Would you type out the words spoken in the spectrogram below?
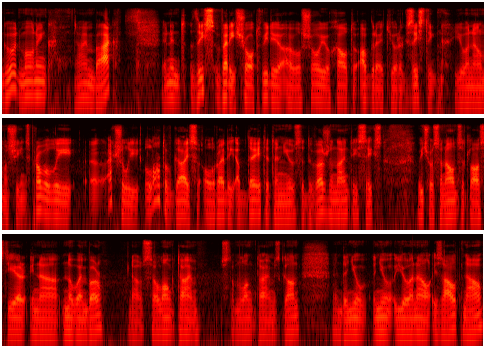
Good morning, I'm back and in this very short video I will show you how to upgrade your existing UNL machines. Probably, uh, actually a lot of guys already updated and used the version 96 which was announced last year in uh, November. Now so long time some long time is gone and the new new UNL is out now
